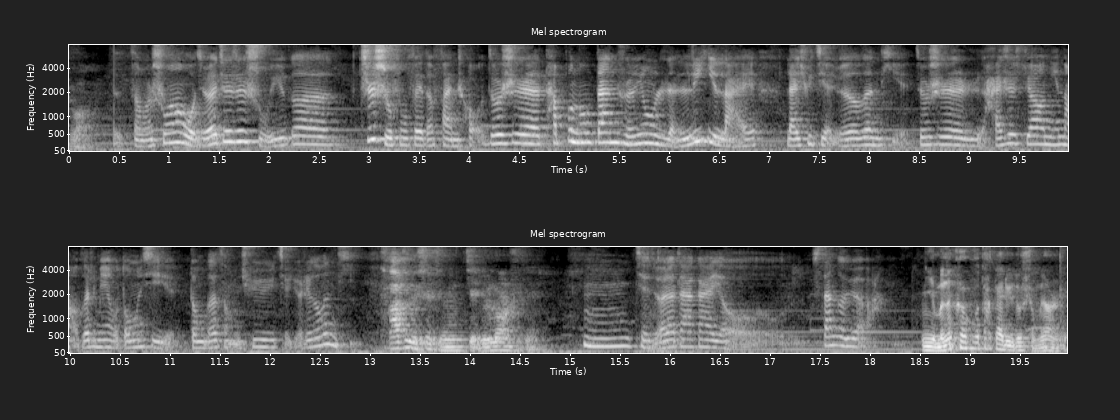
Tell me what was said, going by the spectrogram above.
是吧？怎么说呢？我觉得这是属于一个知识付费的范畴，就是它不能单纯用人力来来去解决的问题，就是还是需要你脑子里面有东西，懂得怎么去解决这个问题。他这个事情解决了多长时间？嗯，解决了大概有三个月吧。你们的客户大概率都什么样的人？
